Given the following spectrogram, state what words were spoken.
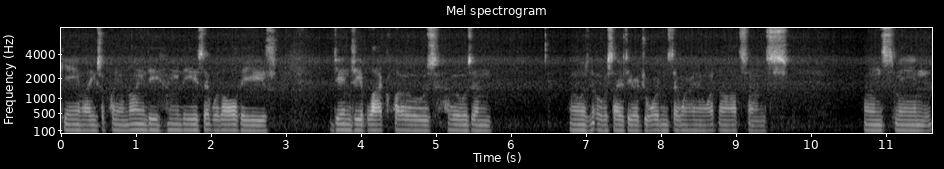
game I used to play in the 90s, 90s with all these dingy black clothes, hose, and those oversized Air Jordans they're wearing and whatnot, since, and I mean,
